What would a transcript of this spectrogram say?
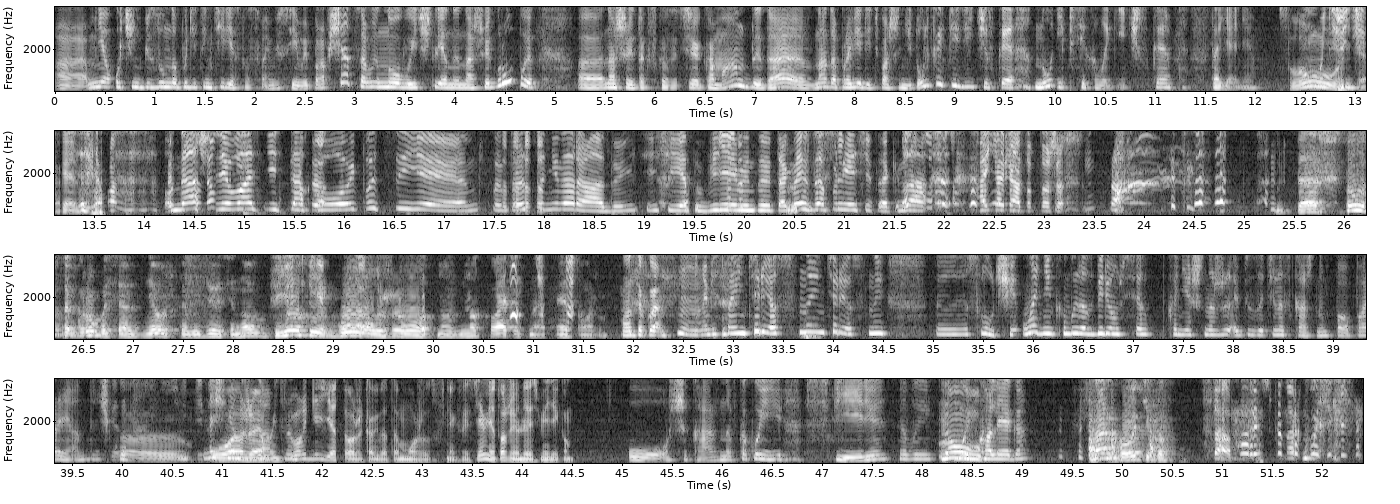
А, Мне очень безумно будет интересно с вами всеми пообщаться. Вы новые члены нашей группы, а, нашей, так сказать, команды, да. Надо проверить ваше не только физическое, но и психологическое состояние. Вас- У нас для вас есть такой пациент. Вы просто не нарадуетесь. И эту беременную так, знаешь, за плечи так, на. А я рядом тоже. Да что вы так грубо себя с девушкой ведете? Ну, бьет ей в голову живот, ну, ну хватит на этом уже. Он такой, «Хм, весьма интересный, интересный э, случай. Ладненько, мы разберемся, конечно же, обязательно с каждым по порядочку. э, Начнем уважаемый завтра. Георгий, я тоже когда-то, может, в некоторой степени тоже являюсь медиком. О, шикарно. В какой сфере вы, Ну, мой коллега? Наркотиков. Да, парочка наркотиков.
